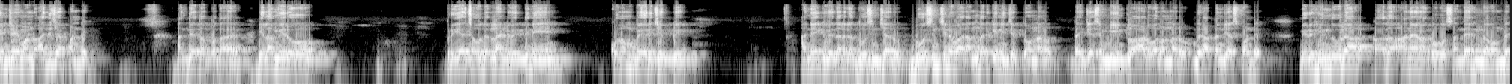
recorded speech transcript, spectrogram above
ఏం చేయమండో అది చెప్పండి. అంతే తప్పత ఇలా మీరు ప్రియా చౌదరి లాంటి వ్యక్తిని కులం పేరు చెప్పి అనేక విధాలుగా దూషించారు. దూషించిన వారందరికీ నేను చెప్తూ ఉన్నాను దయచేసి మీ ఇంట్లో ఆడవాళ్ళు ఉన్నారు మీరు అర్థం చేసుకోండి. మీరు హిందువులా కాదా అనే నాకు సందేహంగా ఉంది.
